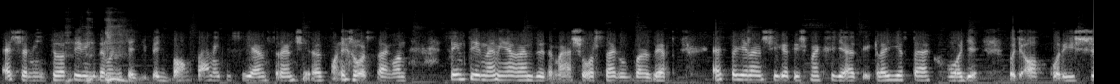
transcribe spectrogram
esemény történik, de mondjuk egy, egy bankpánik is ilyen szerencsére ez Magyarországon szintén nem jellemző, de más országokban azért ezt a jelenséget is megfigyelték, leírták, hogy, hogy akkor is,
